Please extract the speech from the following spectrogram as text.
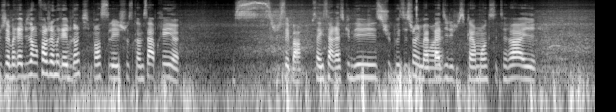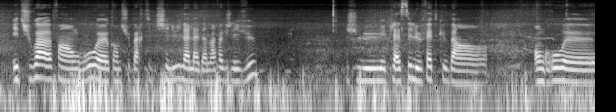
j'aimerais bien, enfin j'aimerais bien qu'ils pensent les choses comme ça. Après, euh, je sais pas, ça, ça reste que des suppositions. Il m'a Ouais. pas dit les choses clairement, etc. Et, et tu vois, enfin en gros, euh, quand je suis partie de chez lui là la dernière fois que je l'ai vu, je lui ai placé le fait que ben, en gros, euh,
